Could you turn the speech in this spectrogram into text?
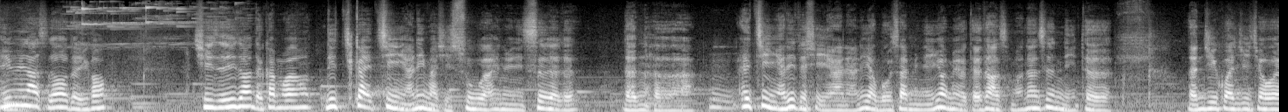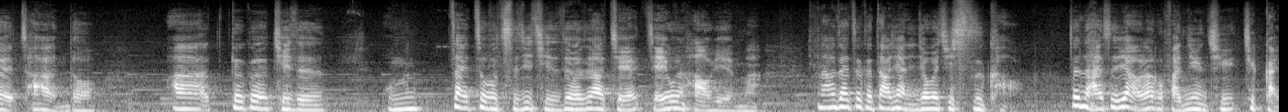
因为那时候的一个，其实一般的感觉你盖进啊，你嘛是输啊，因为你吃了人人和啊，嗯，哎进啊你就是赢了，你也无上面，你又没有得到什么，但是你的人际关系就会差很多啊。各个其实我们在做慈济，其实就是要结结一份好缘嘛，然后在这个当下，你就会去思考，真的还是要有那个环境去去改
